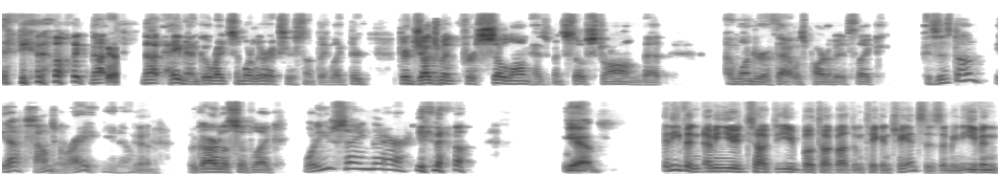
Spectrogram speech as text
You know like not yeah. not hey man go write some more lyrics or something. Like their their judgment for so long has been so strong that i wonder if that was part of it. It's like is this done? Yeah it sounds yeah. great you know? Yeah. regardless of like what are you saying there? You know? Yeah and even i mean you talked you both talk about them taking chances i mean even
